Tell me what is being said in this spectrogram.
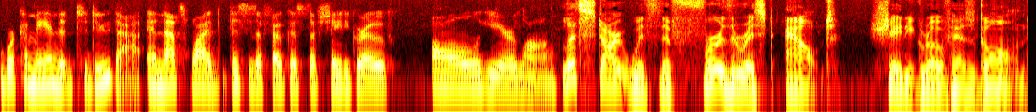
we're commanded to do that. And that's why this is a focus of Shady Grove all year long. Let's start with the furthest out Shady Grove has gone.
